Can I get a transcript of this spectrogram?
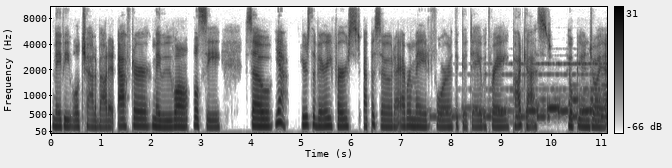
maybe we'll chat about it after. Maybe we won't. We'll see. So, yeah, here's the very first episode I ever made for the Good Day with Ray podcast. Hope you enjoy it.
